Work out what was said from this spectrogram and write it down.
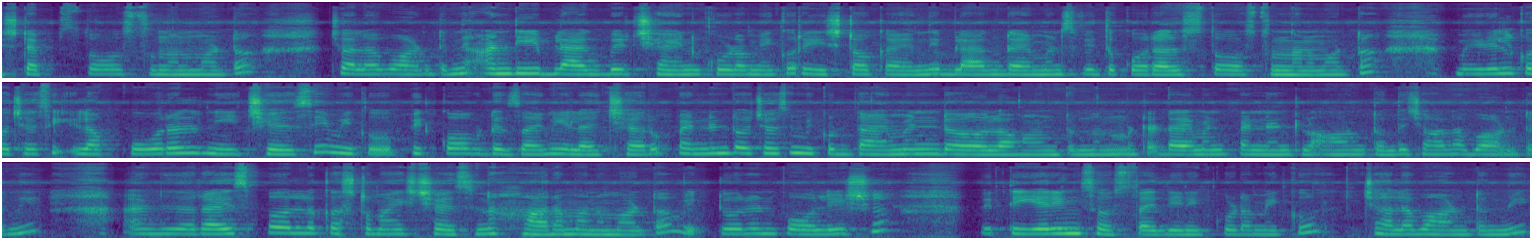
స్టెప్స్తో వస్తుందనమాట చాలా బాగుంటుంది. అండ్ ఈ బ్లాక్ బీట్ చైన్ కూడా మీకు రీస్టాక్ అయింది. బ్లాక్ డైమండ్స్ విత్ కోరల్స్తో వస్తుందనమాట మిడిల్కి వచ్చేసి ఇలా కోరల్ చేసి మీకు పికాక్ డిజైన్ ఇలా ఇచ్చారు. పెండెంట్ వచ్చేసి మీకు డైమండ్ లా ఉంటుందన్నమాట. డైమండ్ పెండెంట్ లా ఉంటుంది. చాలా బాగుంటుంది. అండ్ రైస్ పర్ల్ కస్టమైజ్ చేసిన హారం అనమాట విక్టోరియన్ పాలిష్ విత్ ఇయరింగ్స్ వస్తాయి దీనికి కూడా మీకు. చాలా బాగుంటుంది.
